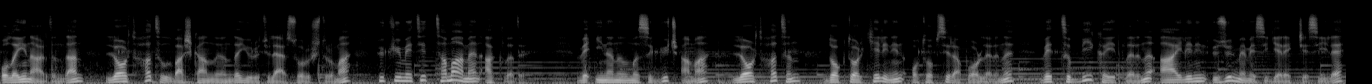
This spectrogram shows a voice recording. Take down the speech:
Olayın ardından Lord Huttle başkanlığında yürütülen soruşturma hükümeti tamamen akladı. Ve inanılması güç ama Lord Hutton, Dr. Kelly'nin otopsi raporlarını ve tıbbi kayıtlarını ailenin üzülmemesi gerekçesiyle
